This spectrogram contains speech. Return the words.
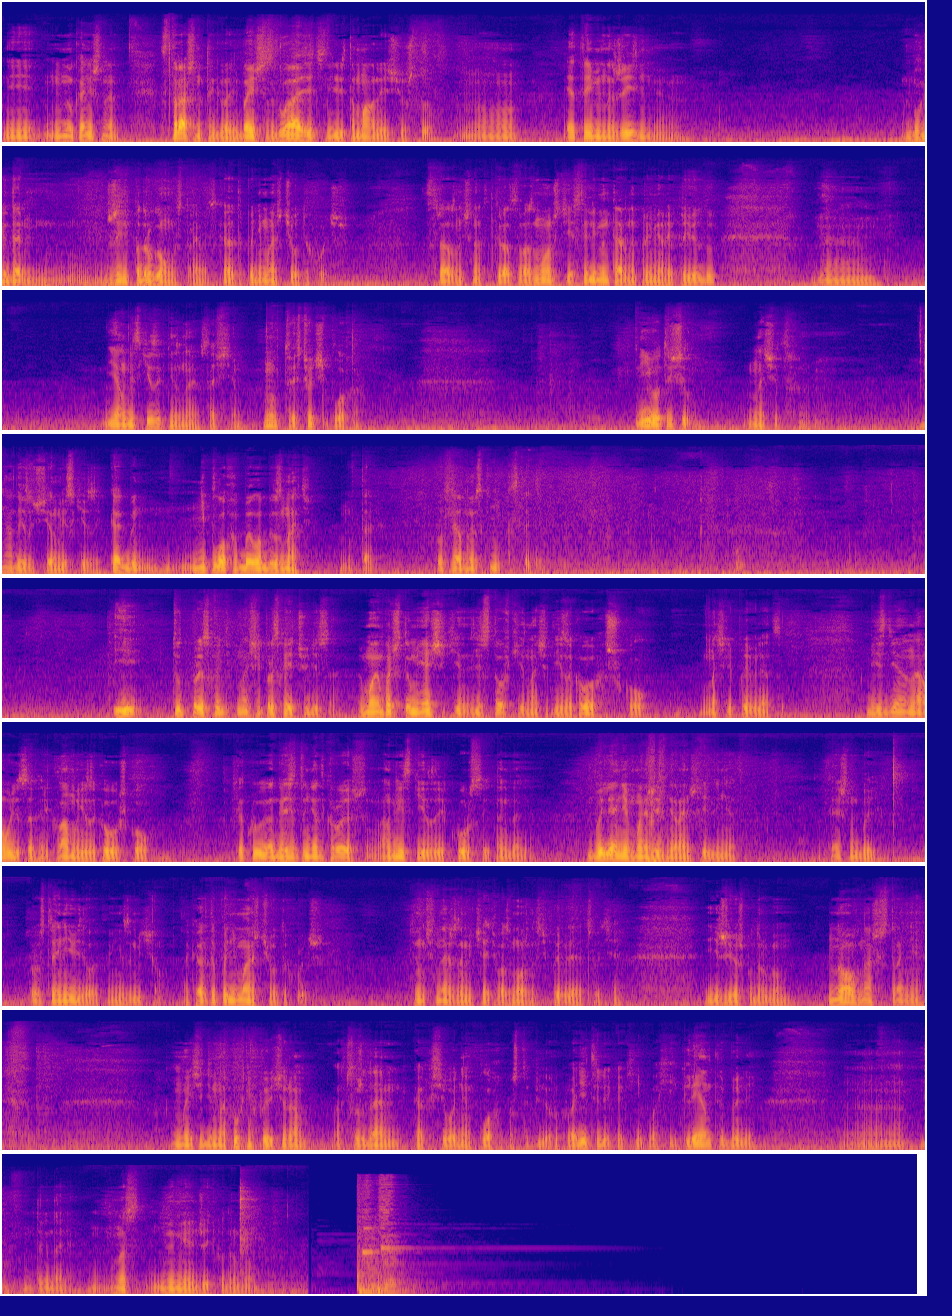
И, ну, конечно, страшно так говорить, боишься сглазить или там мало ли еще что. Но это именно жизнь. Благодар... Жизнь по-другому выстраивается, когда ты понимаешь, чего ты хочешь. Сразу начинают открываться возможности. Если элементарный пример я приведу, э, я английский язык не знаю совсем. Ну, то есть очень плохо. И вот решил, значит, надо изучить английский язык. Как бы неплохо было бы знать. Вот так. После одной из книг, кстати. И тут происходит, начали происходить чудеса. В моем почтовом ящике листовки значит, языковых школ начали появляться. Везде на улицах реклама языковых школ. Какую газету не откроешь, английский язык, курсы и так далее. Были они в моей жизни раньше или нет? Конечно, были. Просто я не видел этого, не замечал. А когда ты понимаешь, чего ты хочешь, ты начинаешь замечать возможности, появляются у тебя. И живешь по-другому. Но в нашей стране мы сидим на кухне по вечерам, обсуждаем, как сегодня плохо поступили руководители, какие плохие клиенты были э, и так далее. У нас не умеют жить по-другому.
